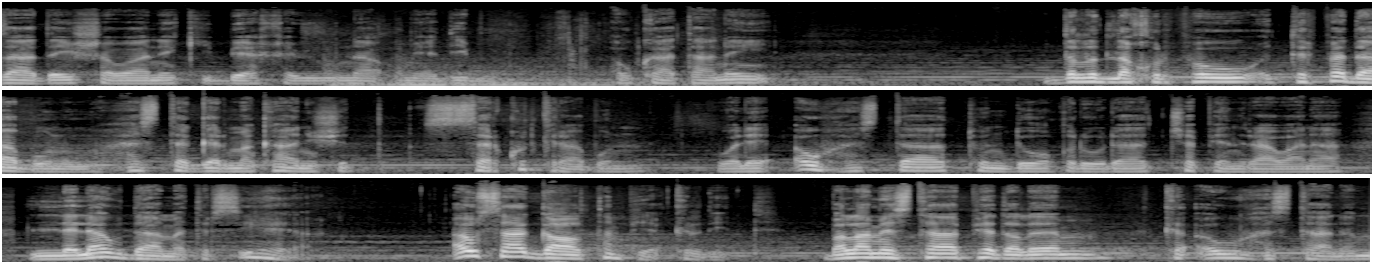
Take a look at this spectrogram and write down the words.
زادەی شەوانێکی بێخەوی و نائومێدی بوو ئەو کاتانەی دڵت لە خورپە و ترپەدا بوون و هەستە گەرمەکانیشت سەرکوت کرابوون وەلێ ئەو هەستە تونند و غرورە چەپێنراوانە لە لاو دا مەترسی هەیە ئەوسا گاڵتەم پێ کردیت بەڵام ئێستا پێ دەڵێم کە ئەو هەستانەم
